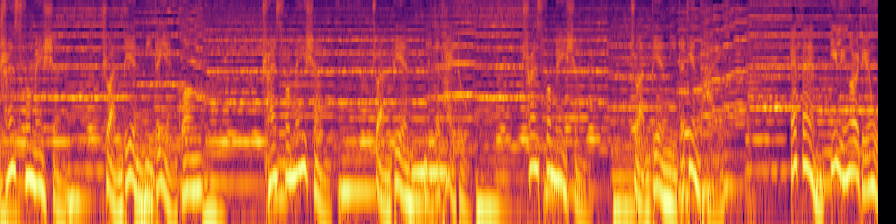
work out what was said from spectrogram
Transformation，转变你的眼光。Transformation，转变你的态度。Transformation，转变你的电台。FM 一零二点五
